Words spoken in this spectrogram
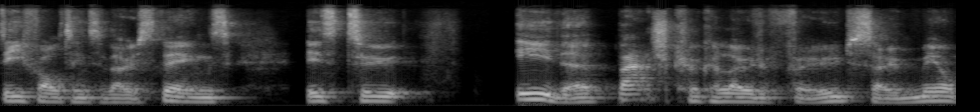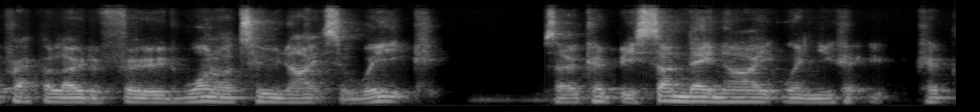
defaulting to those things is to either batch cook a load of food, so meal prep a load of food one or two nights a week. So it could be Sunday night when you cook,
